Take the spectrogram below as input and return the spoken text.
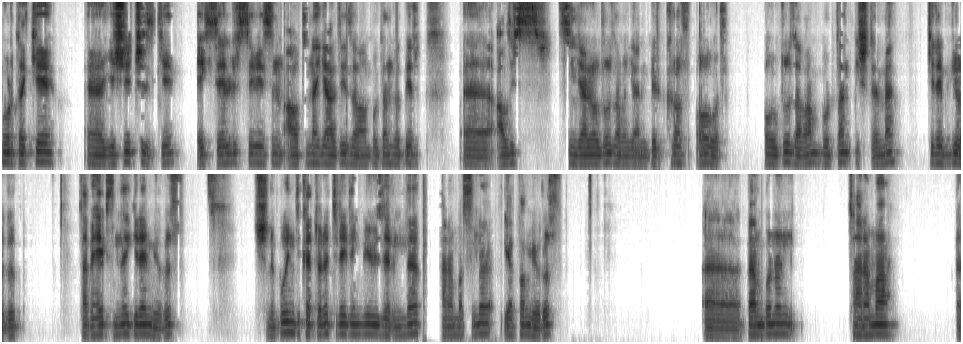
Buradaki e, yeşil çizgi eksi 53 seviyesinin altına geldiği zaman buradan da bir e, alış sinyali olduğu zaman yani bir crossover olduğu zaman buradan işleme girebiliyorduk. Tabi hepsinde giremiyoruz. Şimdi bu indikatöre TradingView üzerinde taramasını yapamıyoruz. Ee, ben bunun tarama e,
